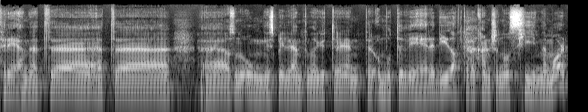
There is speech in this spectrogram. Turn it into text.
trene et, et, et eh, eh, altså noen unge spillere, enten er gutter eller jenter, og motivere de da, til å kanskje nå sine mål,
